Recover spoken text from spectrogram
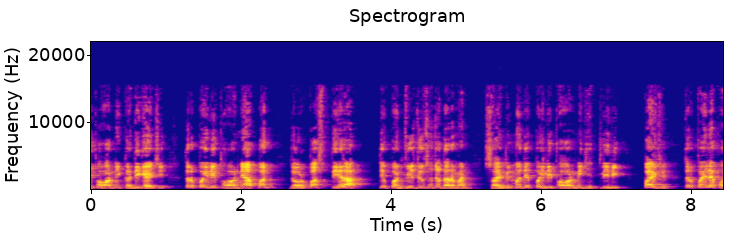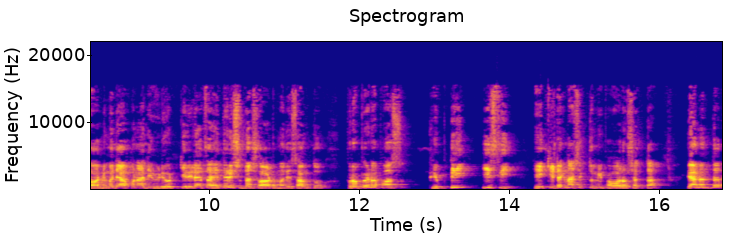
फवारणी कधी घ्यायची? तर पहिली फवारणी आपण जवळपास तेरा ते पंचवीस दिवसाच्या दरम्यान सोयाबीनमध्ये पहिली फवारणी घेतलेली पाहिजे. तर पहिल्या फवारणीमध्ये आपण आधी व्हिडिओ केलेलाच आहे तरी सुद्धा शॉर्टमध्ये सांगतो. प्रोपेनोफॉस फिफ्टी ईसी हे कीटकनाशक तुम्ही फवारू शकता. त्यानंतर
